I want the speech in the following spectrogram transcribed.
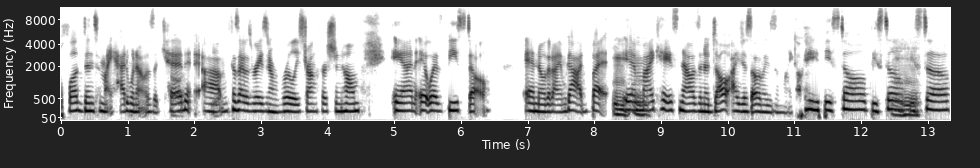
plugged into my head when I was a kid because um, yeah. I was raised in a really strong Christian home. And it was be still and know that I am God. But mm-hmm. in my case, now as an adult, I just always am like, okay, be still, be still, mm-hmm. be still.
